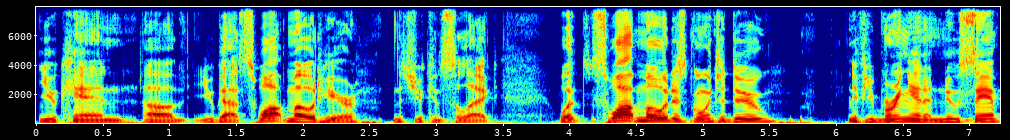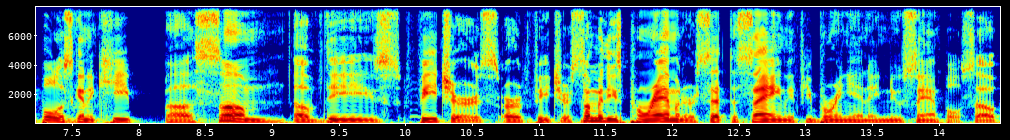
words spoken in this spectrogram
you can, uh, you've got swap mode here that you can select. What swap mode is going to do if you bring in a new sample, it's going to keep uh, some of these features or features, some of these parameters set the same if you bring in a new sample. So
